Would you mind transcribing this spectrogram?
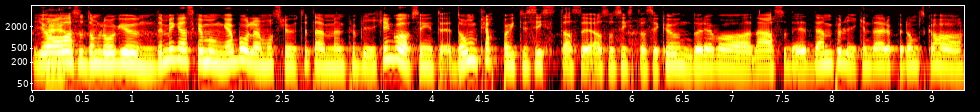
Ja, Nej. alltså de låg ju under med ganska många bollar mot slutet där, men publiken gav sig ju inte. De klappade ju till sista, alltså sista sekund och det var, nej alltså det, den publiken där uppe, de ska ha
